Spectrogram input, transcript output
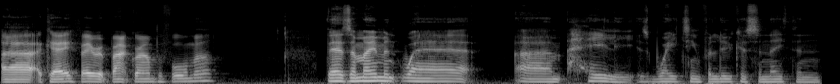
that. Uh, okay, favorite background performer. There's a moment where um, Haley is waiting for Lucas and Nathan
